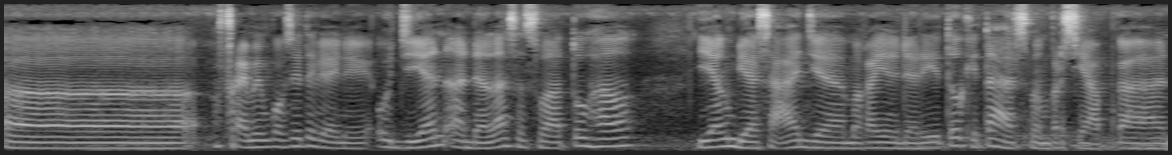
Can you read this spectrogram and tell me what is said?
uh, framing positif ya ini. Ujian adalah sesuatu hal yang biasa aja. Makanya dari itu kita harus mempersiapkan.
